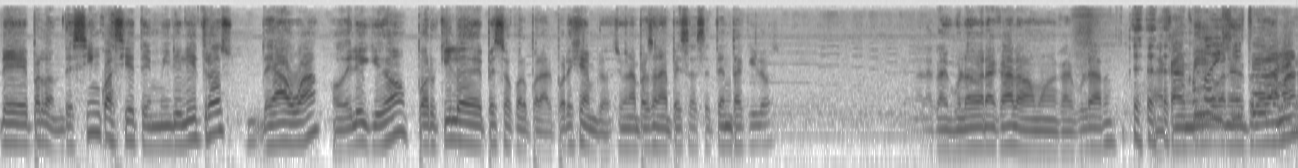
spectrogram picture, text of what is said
de, perdón, de 5 a 7 mililitros de agua o de líquido por kilo de peso corporal. Por ejemplo, si una persona pesa 70 kilos, la calculadora acá, la vamos a calcular. Acá en vivo en el programa.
